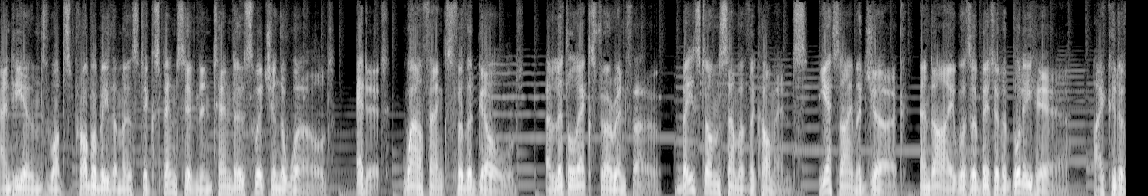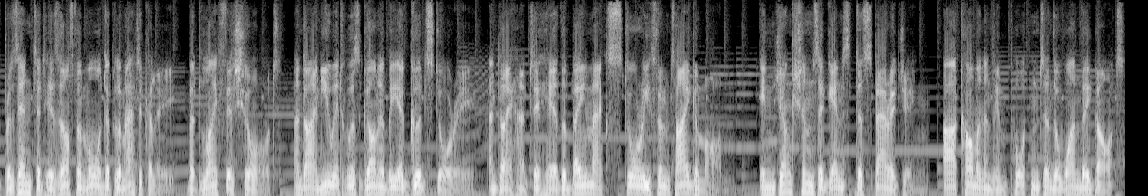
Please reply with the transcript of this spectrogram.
and he owns what's probably the most expensive Nintendo Switch in the world. Edit. Wow thanks for the gold. A little extra info. Based on some of the comments, yes I'm a jerk, and I was a bit of a bully here. I could have presented his offer more diplomatically, but life is short, and I knew it was gonna be a good story, and I had to hear the Baymax story from Tiger Mom. Injunctions against disparaging are common and important and the one they got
